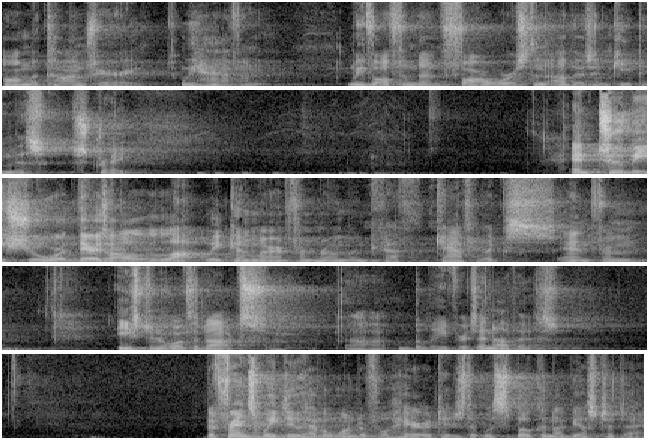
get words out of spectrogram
On the contrary, we haven't. We've often done far worse than others in keeping this straight. And to be sure, there's a lot we can learn from Roman Catholics and from Eastern Orthodox uh, believers and others. But, friends, we do have a wonderful heritage that was spoken of yesterday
